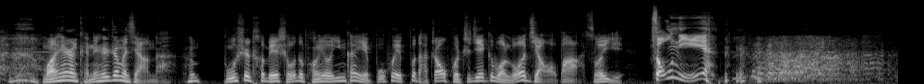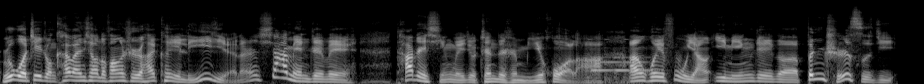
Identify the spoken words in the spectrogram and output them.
王先生肯定是这么想的，不是特别熟的朋友，应该也不会不打招呼直接给我裸脚吧？所以。走你！如果这种开玩笑的方式还可以理解，但是下面这位，他这行为就真的是迷惑了啊！安徽阜阳一名这个奔驰司机，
